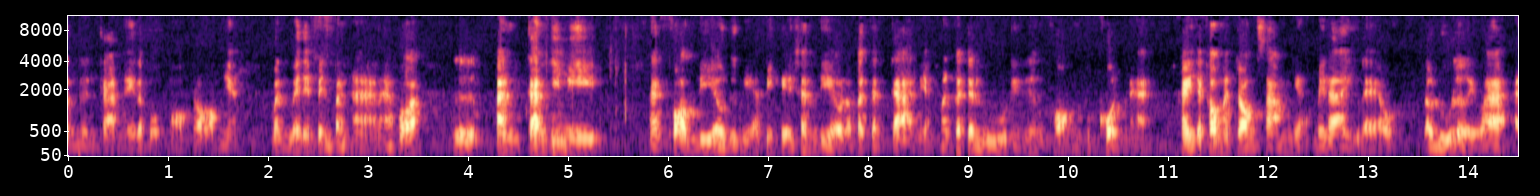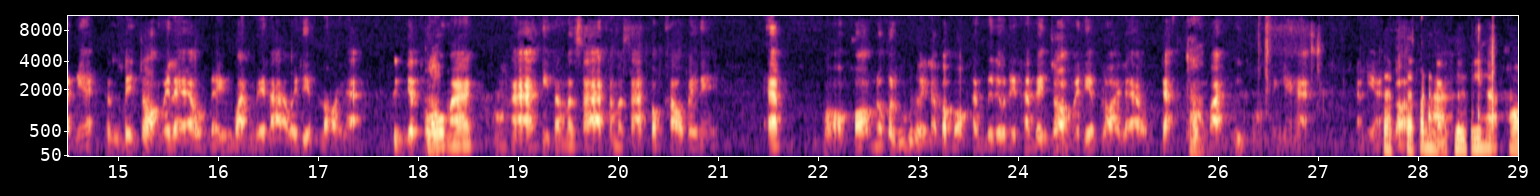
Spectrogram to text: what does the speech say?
ดำเนินการในระบบหมอพร้อมเนี่ยมันไม่ได้เป็นปัญหานะฮะเพราะว่าคืออันการที่มีแพลตฟอร์มเดียวหรือมีแอปพลิเคชันเดียวแล้วก็จัดการเนี่ยมันก็จะรู้ในเรื่องของทุกคนนะฮะใครจะเข้ามาจองซ้ำเนี่ยไม่ได้อยู่แล้ว เรารู้เลยว่าอันเนี้ยท่านได้จองไว้แล้วได้วันเวลาไว้เรียบร้อยแล้วถึงจะโทรมาหาที่ธรรมศาสตร์ธรรมศาสตร์ก็เข้าไปใน แอปหมอพร้อมเราก็รู้เลยแล้วก็บอกท่านไปเลยว่าท่านได้จองไว้เรียบร้อยแล้ว จากครัโรบงพยาบาลอื่นอย่างเงี้ยฮะอันเนี้ยแต่ก็แต่ปัญหาคือนี้ฮะพอ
